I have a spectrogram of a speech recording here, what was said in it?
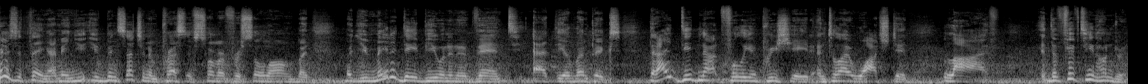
Here's the thing. I mean, you, you've been such an impressive swimmer for so long, but but you made a debut in an event at the Olympics that I did not fully appreciate until I watched it live. The 1500.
